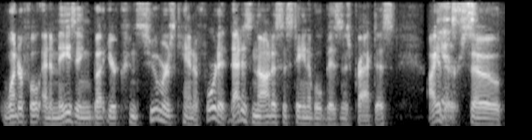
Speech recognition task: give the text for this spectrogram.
wonderful and amazing, but your consumers can't afford it, that is not a sustainable business practice either. Yes. So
